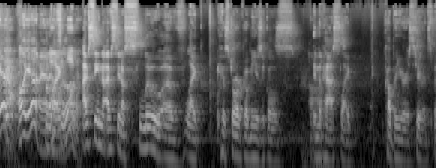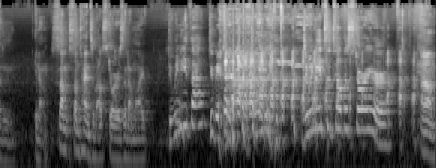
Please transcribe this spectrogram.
yeah, oh yeah, man. No, I absolutely. love it. I've seen I've seen a slew of like historical musicals in the past like couple years too. It's been you know some sometimes about stories that I'm like, do we need that? Do we- Do we need to tell the story or? Um,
